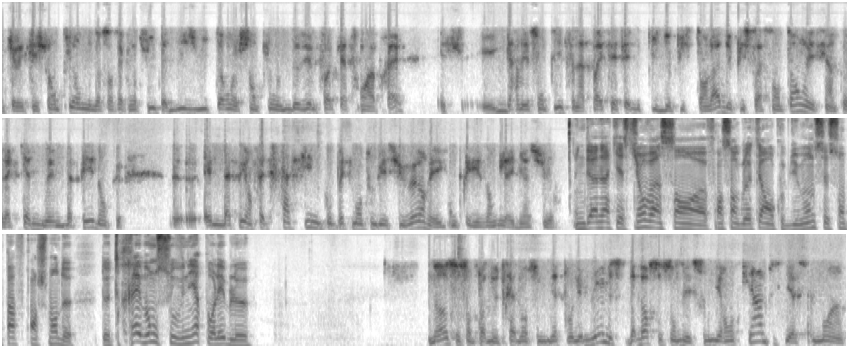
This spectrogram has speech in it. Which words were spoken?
qui avait été champion en 1958 à 18 ans et champion une deuxième fois quatre ans après. Et, et garder son titre, ça n'a pas été fait depuis, depuis ce temps-là, depuis 60 ans, et c'est un peu la quête de Mbappé. Donc euh, Mbappé, en fait, fascine complètement tous les suiveurs, et y compris les Anglais, bien sûr. Une dernière question, Vincent. France-Angleterre en Coupe du Monde, ce ne sont pas franchement de, de très bons souvenirs pour les Bleus? Non, ce ne sont pas de très bons souvenirs pour les Bleus, mais d'abord, ce sont des souvenirs anciens, puisqu'il y a seulement un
